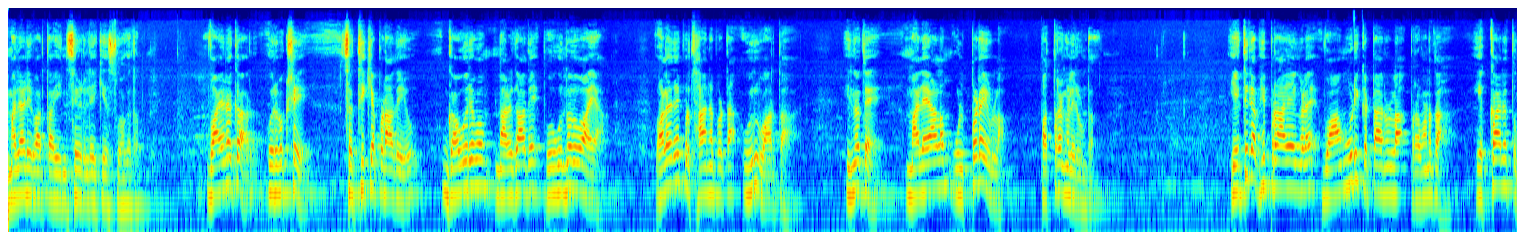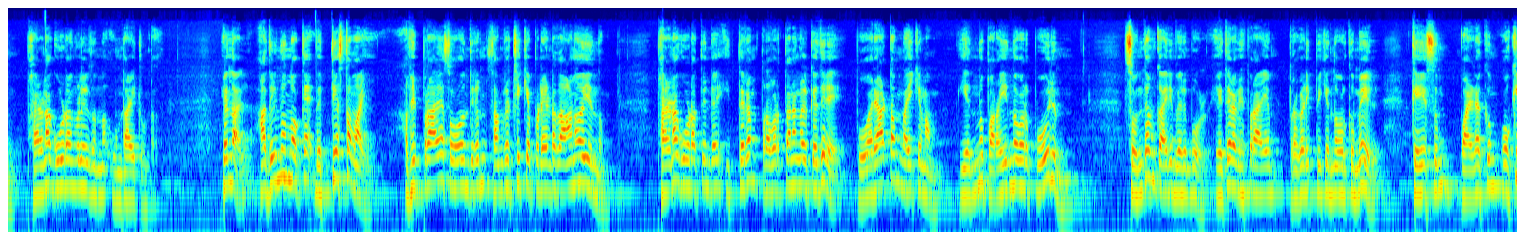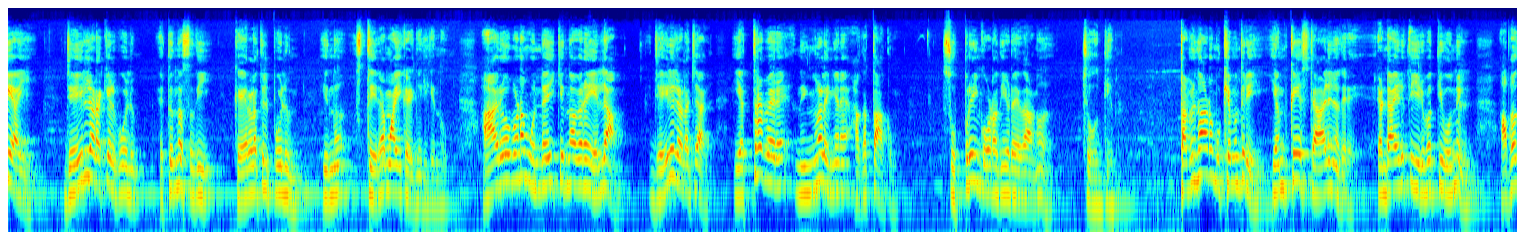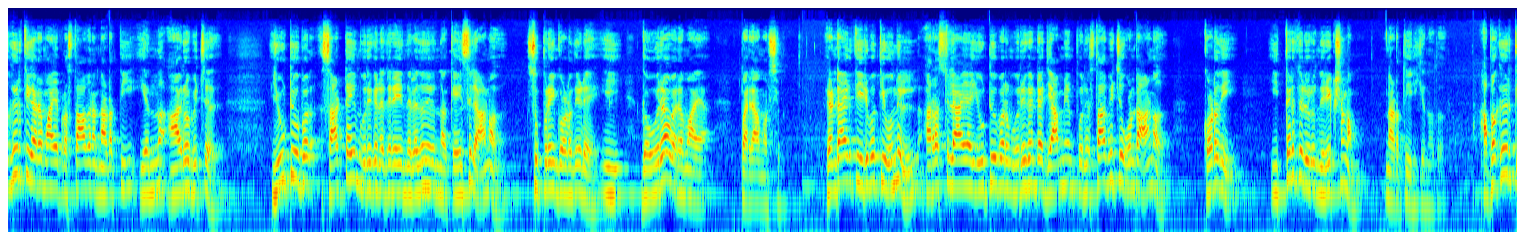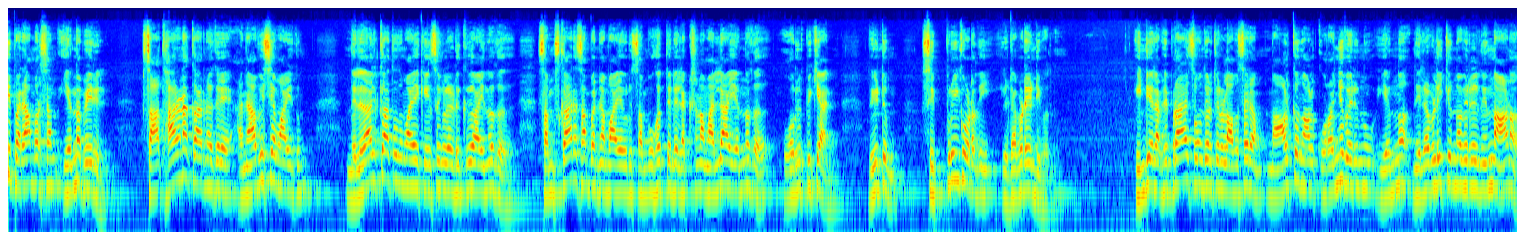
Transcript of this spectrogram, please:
മലയാളി വാർത്ത ഇൻസൈഡിലേക്ക് സ്വാഗതം. വായനക്കാർ ഒരുപക്ഷെ ശ്രദ്ധിക്കപ്പെടാതെയോ ഗൗരവം നൽകാതെ പോകുന്നതോ ആയ വളരെ പ്രധാനപ്പെട്ട ഒരു വാർത്ത ഇന്നത്തെ മലയാളം ഉൾപ്പെടെയുള്ള പത്രങ്ങളിലുണ്ട്. എതിരഭിപ്രായങ്ങളെ വാമൂടിക്കെട്ടാനുള്ള പ്രവണത എക്കാലത്തും ഭരണകൂടങ്ങളിൽ നിന്ന് ഉണ്ടായിട്ടുണ്ട്. എന്നാൽ അതിൽ നിന്നൊക്കെ വ്യത്യസ്തമായി അഭിപ്രായ സ്വാതന്ത്ര്യം സംരക്ഷിക്കപ്പെടേണ്ടതാണ് എന്നും ഭരണകൂടത്തിന്റെ ഇത്തരം പ്രവർത്തനങ്ങൾക്കെതിരെ പോരാട്ടം നയിക്കണം എന്ന് പറയുന്നവർ പോലും സ്വന്തം കാര്യം വരുമ്പോൾ എതിരഭിപ്രായം പ്രകടിപ്പിക്കുന്നവർക്ക് മേൽ കേസും വഴക്കും ഒക്കെയായി ജയിലിലടക്കൽ പോലും എത്തുന്ന സ്ഥിതി കേരളത്തിൽ പോലും ഇന്ന് സ്ഥിരമായി കഴിഞ്ഞിരിക്കുന്നു. ആരോപണം ഉന്നയിക്കുന്നവരെയെല്ലാം ജയിലിലടച്ചാൽ എത്ര പേരെ നിങ്ങളിങ്ങനെ അകത്താക്കും? സുപ്രീം കോടതിയുടേതാണ് ചോദ്യം. തമിഴ്നാട് മുഖ്യമന്ത്രി എം കെ സ്റ്റാലിനെതിരെ രണ്ടായിരത്തി ഇരുപത്തി ഒന്നിൽ അപകീർത്തികരമായ പ്രസ്താവന നടത്തി എന്ന് ആരോപിച്ച് യൂട്യൂബർ സാട്ടൈ മുരുകനെതിരെ നിലനിന്നിരുന്ന കേസിലാണ് സുപ്രീം കോടതിയുടെ ഈ ഗൗരവപരമായ പരാമർശം. രണ്ടായിരത്തി ഇരുപത്തി ഒന്നിൽ അറസ്റ്റിലായ യൂട്യൂബർ മുരുകന്റെ ജാമ്യം പുനഃസ്ഥാപിച്ചുകൊണ്ടാണ് കോടതി ഇത്തരത്തിലൊരു നിരീക്ഷണം നടത്തിയിരിക്കുന്നത്. അപകീർത്തി പരാമർശം എന്ന പേരിൽ സാധാരണക്കാരനെതിരെ അനാവശ്യമായതും നിലനിൽക്കാത്തതുമായ കേസുകൾ എടുക്കുക എന്നത് സംസ്കാര സമ്പന്നമായ ഒരു സമൂഹത്തിന്റെ ലക്ഷണമല്ല എന്നത് ഓർമ്മിപ്പിക്കാൻ വീണ്ടും സുപ്രീം കോടതി ഇടപെടേണ്ടി വന്നു. ഇന്ത്യയിൽ അഭിപ്രായ സ്വാതന്ത്ര്യത്തിനുള്ള അവസരം നാൾക്ക് നാൾ കുറഞ്ഞു വരുന്നു എന്ന് നിലവിളിക്കുന്നവരിൽ നിന്നാണ്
